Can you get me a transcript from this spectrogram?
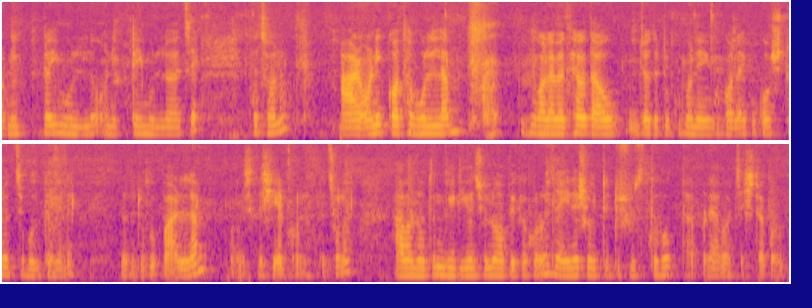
অনেকটাই মূল্য অনেকটাই মূল্য আছে। তো চলো আর অনেক কথা বললাম। গলা ব্যথাও তাও যতটুকু মানে গলায় খুব কষ্ট হচ্ছে বলতে গেলে। যতটুকু পারলাম আমাদের সাথে শেয়ার করলাম। তো চলো, আবার নতুন ভিডিওর জন্য অপেক্ষা করো। যাই না শরীরটা একটু সুস্থ হোক, তারপরে আবার চেষ্টা করব।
